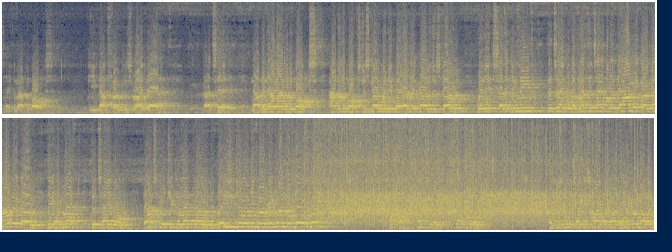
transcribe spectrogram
take them out the box. Keep that focus right there. That's it. Now they're now out of the box. Out of the box. Just go with it wherever it goes. Just go with it so they can leave the table. They've left the table and down they go. Down they go. They have left the table. That's good. You can let go. Ladies and gentlemen, give her a big round of applause, please. Wow. Excellent. Step forward. I'm just going to take this microphone here for a moment.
